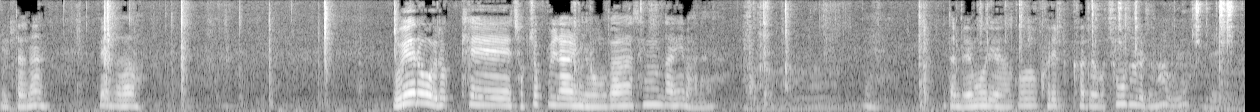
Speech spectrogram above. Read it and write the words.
일단은 빼서 의외로 이렇게 접촉 불량인 경우가 상당히 많아요. 네. 일단 메모리하고 그래픽 카드하고 청소를 좀 하고요. 네.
